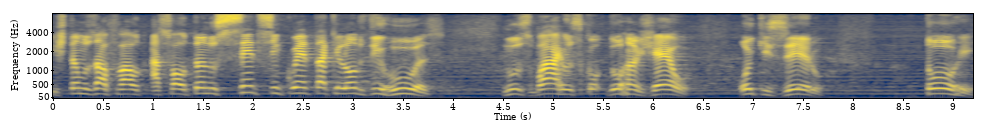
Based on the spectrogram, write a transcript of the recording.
estamos asfaltando 150 quilômetros de ruas nos bairros do Rangel, Oitizeiro, Torre,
